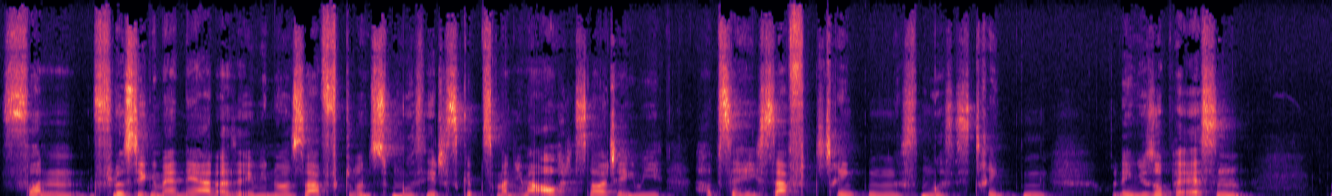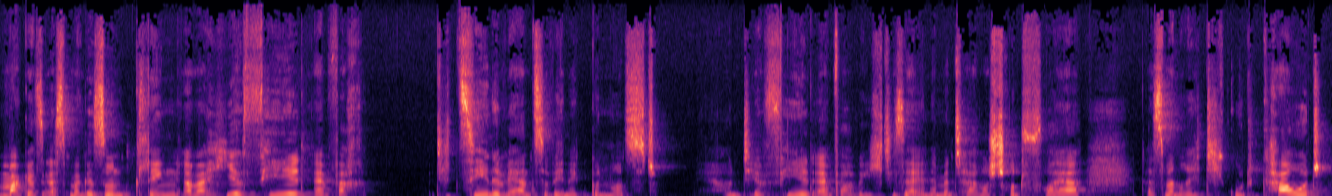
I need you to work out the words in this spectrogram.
von Flüssigem ernährt, also irgendwie nur Saft und Smoothie. Das gibt es manchmal auch, dass Leute irgendwie hauptsächlich Saft trinken, Smoothies trinken und irgendwie Suppe essen. Mag jetzt erstmal gesund klingen, aber hier fehlt einfach, die Zähne werden zu wenig benutzt. Ja, und hier fehlt einfach wirklich dieser elementare Schritt vorher, dass man richtig gut kaut,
